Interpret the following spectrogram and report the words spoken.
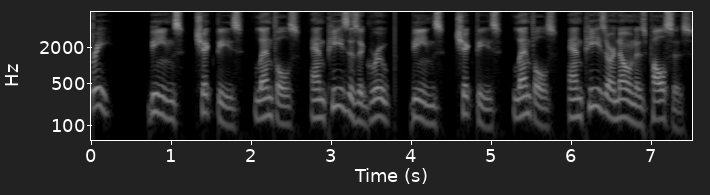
3. Beans, chickpeas, lentils, and peas as a group, beans, chickpeas, lentils, and peas are known as pulses.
